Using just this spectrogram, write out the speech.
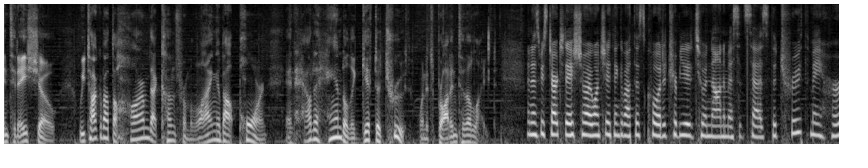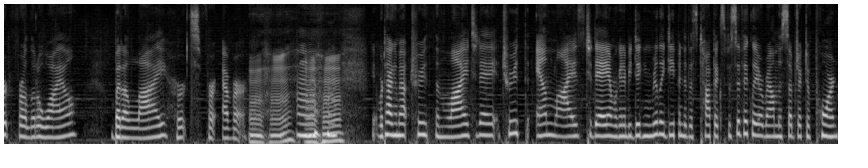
In today's show, we talk about the harm that comes from lying about porn and how to handle the gift of truth when it's brought into the light. And as we start today's show, I want you to think about this quote attributed to Anonymous. It says, The truth may hurt for a little while, but a lie hurts forever. Mm-hmm. Mhm. We're talking about truth and lie today, truth and lies today, and we're going to be digging really deep into this topic, specifically around the subject of porn.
